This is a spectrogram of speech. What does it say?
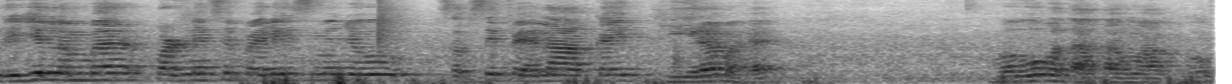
रियल नंबर पढ़ने से पहले इसमें जो सबसे पहला आपका एक थीरम है, मैं वो बताता हूँ आपको।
